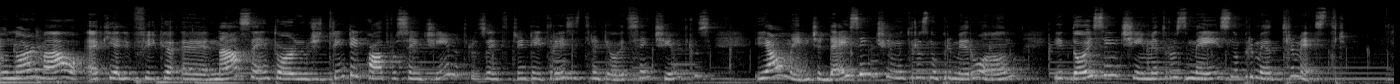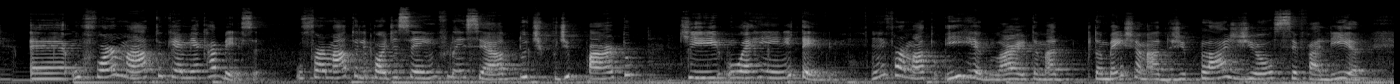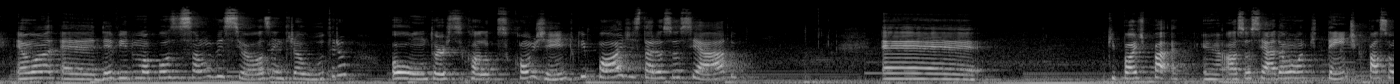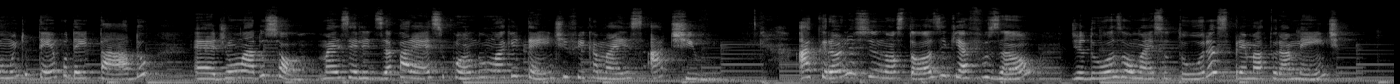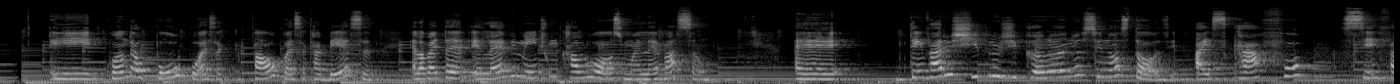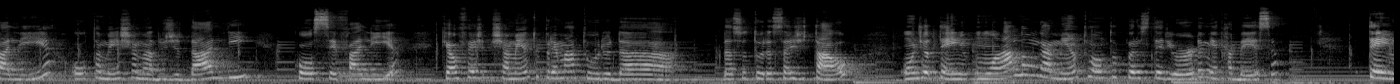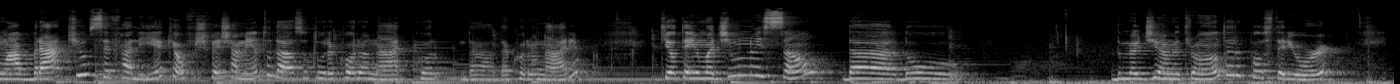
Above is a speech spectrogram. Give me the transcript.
O normal é que ele fica, é, nasce em torno de 34 centímetros, entre 33 e 38 centímetros, e aumente 10 centímetros no primeiro ano e 2 centímetros mês no primeiro trimestre é, o formato que é minha cabeça. O formato ele pode ser influenciado do tipo de parto que o RN teve. Um formato irregular, também chamado de plagiocefalia, é, uma, é devido a uma posição viciosa entre o útero ou um torcicólogos congênito que pode estar associado é, que pode é, associado a um lactente que passou muito tempo deitado é, de um lado só, mas ele desaparece quando um lactente fica mais ativo. A craniosinostose, que é a fusão de duas ou mais suturas prematuramente, e quando eu pulpo essa, palpo essa cabeça, ela vai ter levemente um calo ósseo, uma elevação. É, tem vários tipos de craniosinostose. A escafocefalia, ou também chamado de dali cocefalia, que é o fechamento prematuro da, da sutura sagital, onde eu tenho um alongamento anteroposterior da minha cabeça. Tenho a brachiocefalia, que é o fechamento da sutura coronária, cor, da, da coronária, que eu tenho uma diminuição da, do, do meu diâmetro antero-posterior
